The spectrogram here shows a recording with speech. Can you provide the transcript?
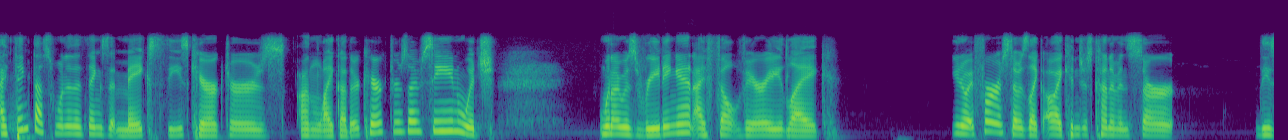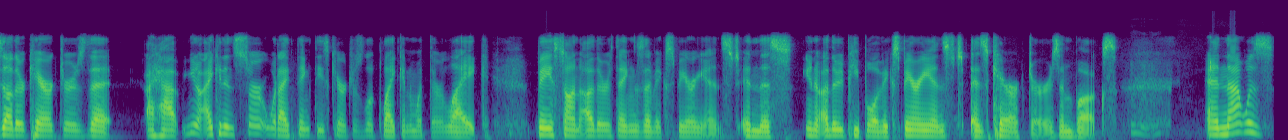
I think that's one of the things that makes these characters unlike other characters I've seen, which when I was reading it, I felt very like you know, at first I was like, oh, I can just kind of insert these other characters that I have, you know, I can insert what I think these characters look like and what they're like based on other things I've experienced in this, you know, other people have experienced as characters in books. Mm-hmm. And that was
